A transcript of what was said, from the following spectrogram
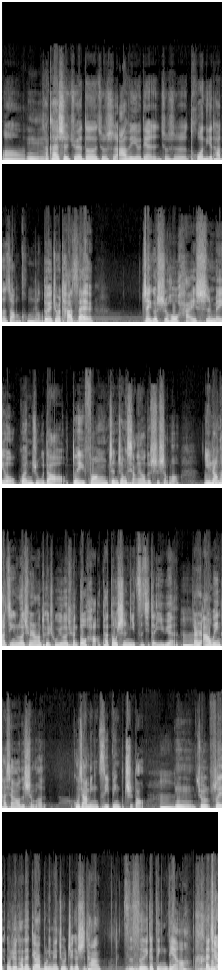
嗯。嗯，他开始觉得，就是阿威有点就是脱离他的掌控了。对，就是他在这个时候还是没有关注到对方真正想要的是什么。你让他进娱乐圈，让他退出娱乐圈都好，他都是你自己的意愿。嗯，但是阿威他想要的什么，顾佳明自己并不知道。嗯嗯，就所以我觉得他在第二部里面，就这个是他自私的一个顶点啊。但其实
